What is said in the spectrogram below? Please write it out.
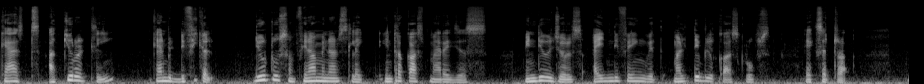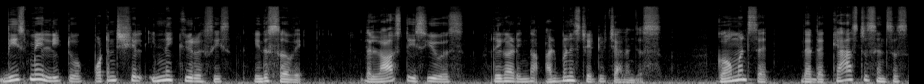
castes accurately can be difficult due to some phenomena like intercaste marriages, individuals identifying with multiple caste groups, etc. These may lead to potential inaccuracies in the survey. The last issue is regarding the administrative challenges. Government said that the caste census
